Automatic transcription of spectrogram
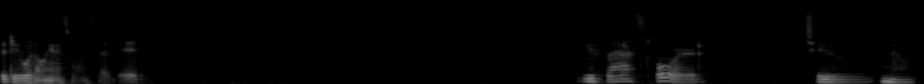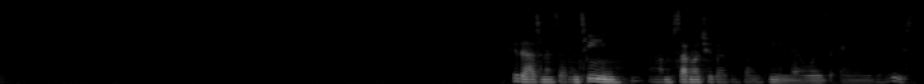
to do what Alanis Morissette did. You fast forward to you know 2017, um, summer 2017, there was a release,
